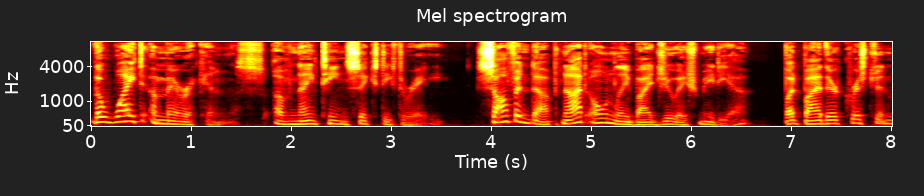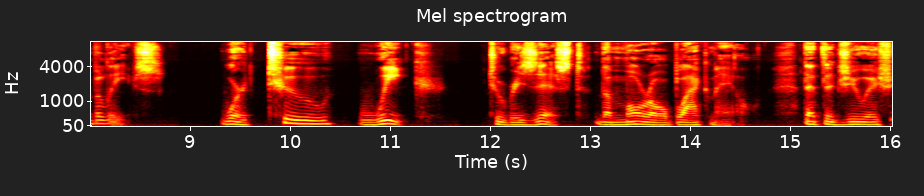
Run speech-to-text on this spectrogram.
The white Americans of 1963, softened up not only by Jewish media, but by their Christian beliefs, were too weak to resist the moral blackmail that the Jewish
